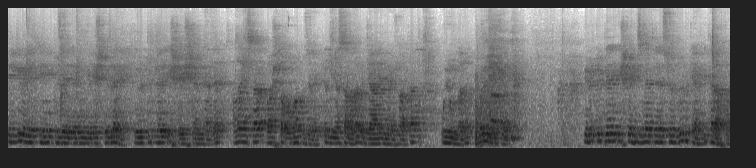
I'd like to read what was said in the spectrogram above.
bilgi ve yetkinlik düzeylerinin geliştirilerek yürüttükleri iş ve işlemlerde anayasa başta olmak üzere tüm yasalara ve cari mevzuata uyumları, böylelikle yürüttükleri iş ve hizmetleri sürdürürken bir taraftan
